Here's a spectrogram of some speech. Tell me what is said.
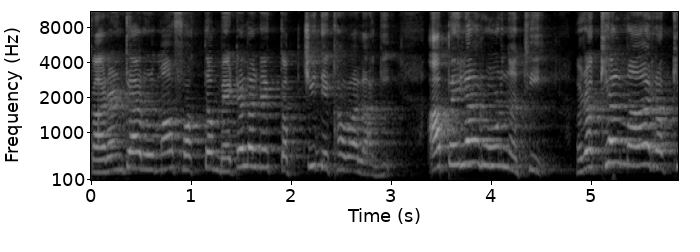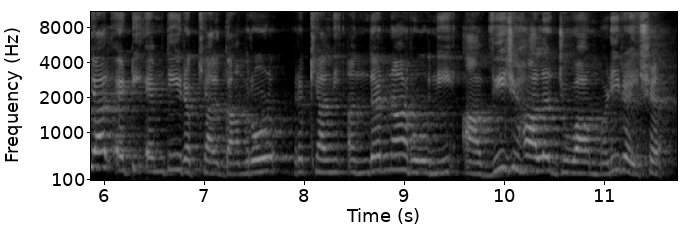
કારણ કે આ રોડમાં ફક્ત મેટલ અને કપચી દેખાવા લાગી. આ પહેલાં રોડ નથી. રખિયાલમાં રખિયાલ એટીએમથી રખિયાલ ગામ રોડ, રખિયાલની અંદરના રોડની આવી જ હાલત જોવા મળી રહી છે.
